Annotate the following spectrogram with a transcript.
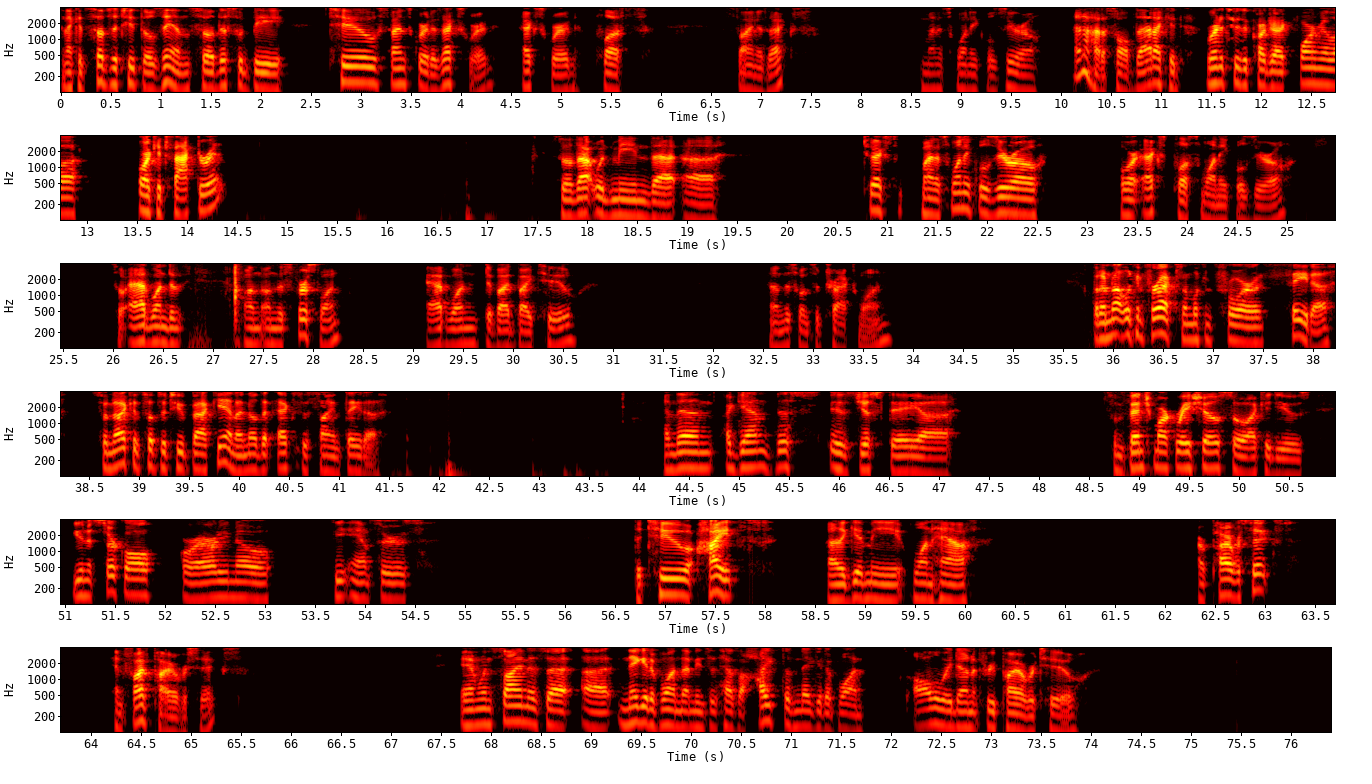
And I could substitute those in, so this would be 2 sine squared is x squared, x squared plus sine is x, minus 1 equals 0. I know how to solve that. I could run it through the quadratic formula, or I could factor it. So that would mean that uh, 2x minus 1 equals 0, or x plus 1 equals 0. So add 1 to, on, on this first one, add 1, divide by 2, and this one subtract 1. But I'm not looking for x, I'm looking for theta. So now I can substitute back in. I know that x is sine theta. And then again, this is just a uh, some benchmark ratios, so I could use unit circle, or I already know the answers. The two heights uh, that give me 1 half are pi over 6 and 5 pi over 6. And when sine is at uh, negative 1, that means it has a height of negative 1. It's all the way down at 3 pi over 2.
